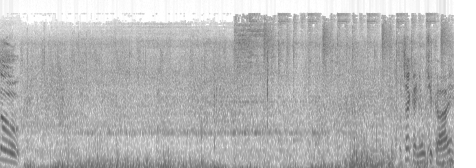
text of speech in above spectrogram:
Przodu! Poczekaj, nie uciekaj.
